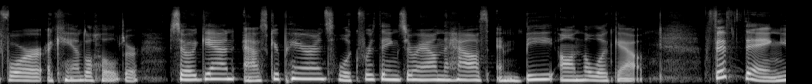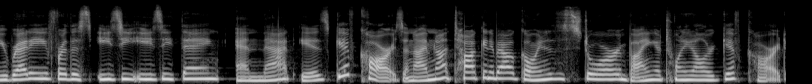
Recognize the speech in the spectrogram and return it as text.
for a candle holder. So, again, ask your parents, look for things around the house, and be on the lookout. Fifth thing, you ready for this easy, easy thing? And that is gift cards. And I'm not talking about going to the store and buying a $20 gift card.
